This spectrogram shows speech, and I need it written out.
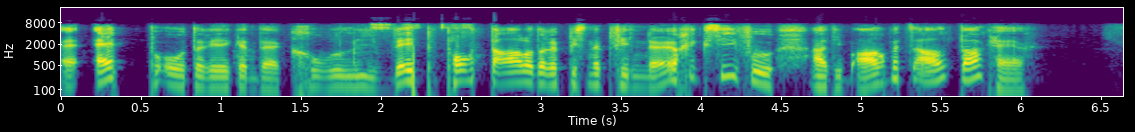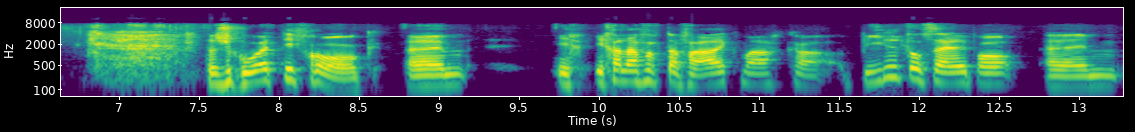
eine App oder irgendein cooles Webportal oder etwas nicht viel näher gewesen, von auch deinem Arbeitsalltag her? Das ist eine gute Frage. Ähm, ich, ich habe einfach die Erfahrung gemacht, Bilder selber, ähm,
